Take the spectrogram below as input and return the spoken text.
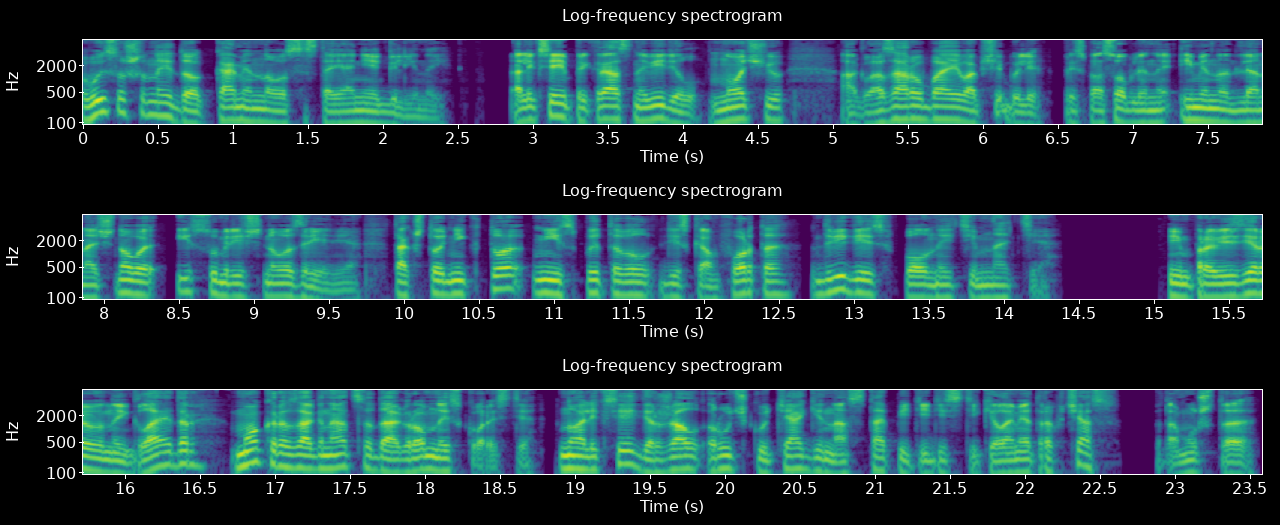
высушенной до каменного состояния глиной. Алексей прекрасно видел ночью, а глаза Рубаи вообще были приспособлены именно для ночного и сумеречного зрения, так что никто не испытывал дискомфорта, двигаясь в полной темноте. Импровизированный глайдер мог разогнаться до огромной скорости, но Алексей держал ручку тяги на 150 км в час, потому что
